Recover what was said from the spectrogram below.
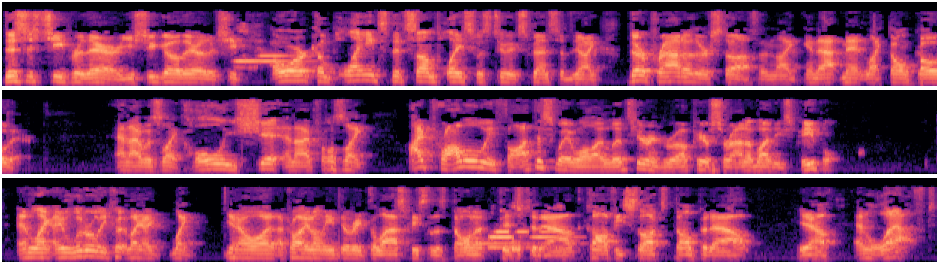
this is cheaper there. You should go there. They're cheap. Or complaints that some place was too expensive. They're like, they're proud of their stuff. And like, and that meant like, don't go there. And I was like, holy shit. And I was like, I probably thought this way while I lived here and grew up here surrounded by these people. And like, I literally could, like, I, like, you know what? I probably don't need to eat the last piece of this donut, pitched it out. The coffee sucks, dump it out, you know, and left.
